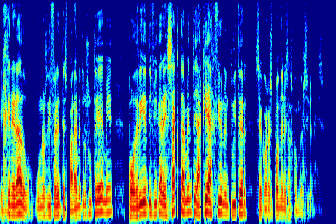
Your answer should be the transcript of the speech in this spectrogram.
he generado unos diferentes parámetros UTM, podría identificar exactamente a qué acción en Twitter se corresponden esas conversiones.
